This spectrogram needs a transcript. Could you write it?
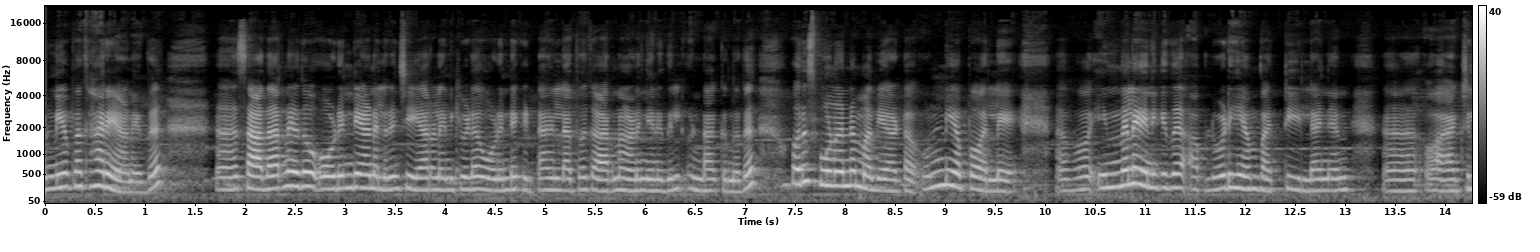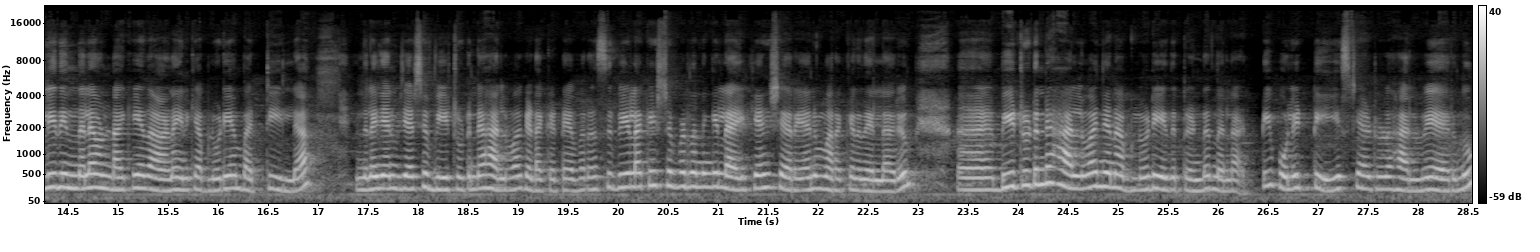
ഉണ്ണിയപ്പക്കാരയാണിത്. സാധാരണ ഇത് ഓടിന്റെയാണ് എല്ലാവരും ചെയ്യാറുള്ളത്. എനിക്കിവിടെ ഓടിന്റെ കിട്ടാനില്ലാത്തത് കാരണമാണ് ഞാൻ ഉണ്ടാക്കുന്നത്. ഒരു സ്പൂൺ തന്നെ മതി കേട്ടോ. ഉണ്ണിയപ്പം അല്ലേ? അപ്പോൾ ഇന്നലെ എനിക്കിത് അപ്ലോഡ് ചെയ്യാൻ പറ്റിയില്ല. ഞാൻ ആക്ച്വലി ഇത് ഇന്നലെ ഉണ്ടാക്കിയതാണ്. എനിക്ക് അപ്ലോഡ് ചെയ്യാൻ പറ്റിയില്ല. ഇന്നലെ ഞാൻ വിചാരിച്ച ബീട്രൂട്ടിന്റെ ഹൽവ കിടക്കട്ടെ. അപ്പോൾ റെസിപ്പികളൊക്കെ ഇഷ്ടപ്പെടുന്നുണ്ടെങ്കിൽ ലൈക്ക് ചെയ്യാൻ ഷെയർ ചെയ്യാനും മറക്കരുത് എല്ലാവരും. ബീട്രൂട്ടിന്റെ ഹൽവ ഞാൻ അപ്ലോഡ് ചെയ്തിട്ടുണ്ട്. നല്ല അടിപൊളി ടേസ്റ്റി ആയിട്ടുള്ള ഹൽവയായിരുന്നു.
